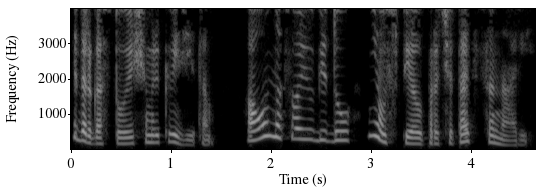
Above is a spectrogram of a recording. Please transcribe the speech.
и дорогостоящим реквизитом, а он на свою беду не успел прочитать сценарий.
